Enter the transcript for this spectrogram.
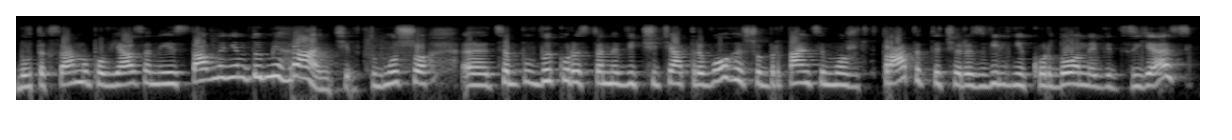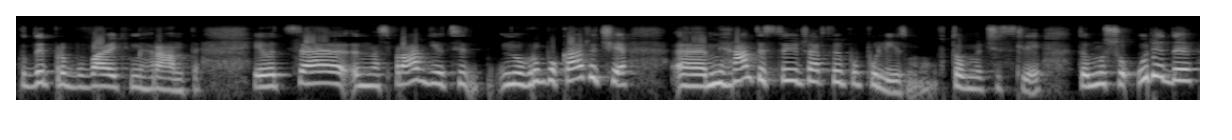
був так само пов'язаний із ставленням до мігрантів, тому що е, це був використане відчуття тривоги, що британці можуть втратити через вільні кордони від ЄС, куди прибувають мігранти. І оце насправді ці, ну грубо кажучи, е, мігранти стають жертвою популізму, в тому числі, тому що уряди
